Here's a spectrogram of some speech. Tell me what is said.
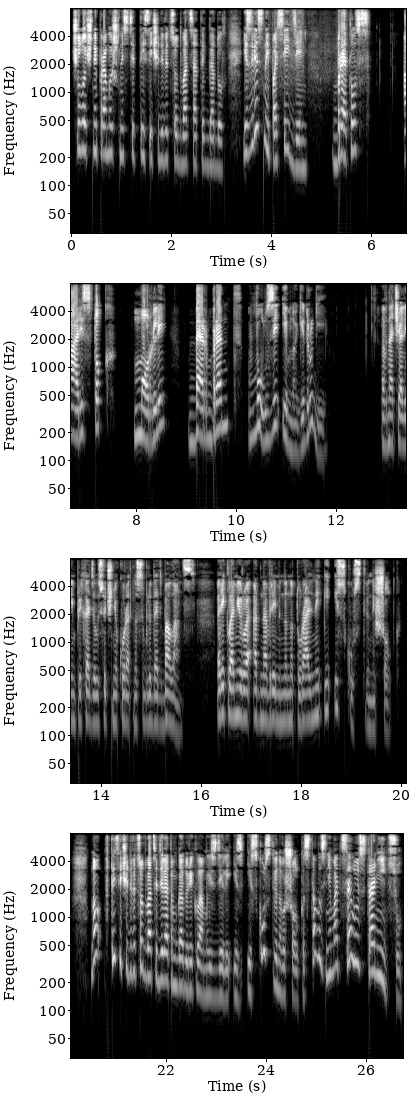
чулочной промышленности 1920-х годов, известные по сей день Бреттлс, Аристок, Морли Бербранд, Вулзи и многие другие. Вначале им приходилось очень аккуратно соблюдать баланс, рекламируя одновременно натуральный и искусственный шелк. Но в 1929 году реклама изделий из искусственного шелка стала занимать целую страницу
